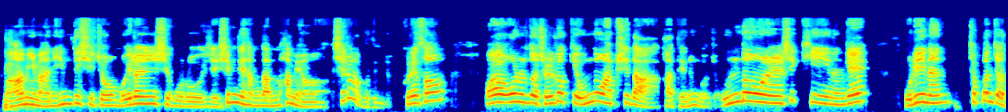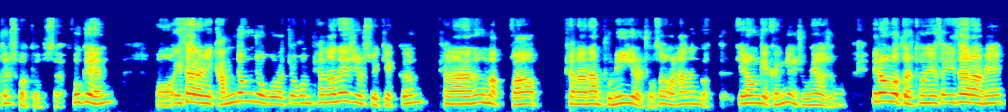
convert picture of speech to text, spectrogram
마음이 많이 힘드시죠? 뭐 이런 식으로 이제 심리 상담하면 싫어하거든요. 그래서 어, 오늘도 즐겁게 운동합시다가 되는 거죠. 운동을 시키는 게 우리는 첫 번째가 될 수밖에 없어요. 혹은 어, 이 사람이 감정적으로 조금 편안해질 수 있게끔 편안한 음악과 편안한 분위기를 조성을 하는 것들 이런 게 굉장히 중요하죠. 이런 것들을 통해서 이 사람의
